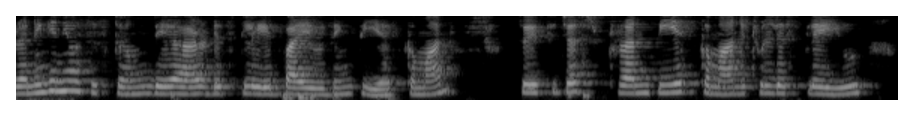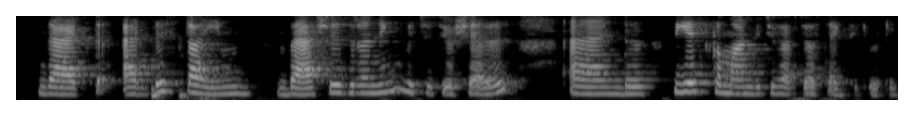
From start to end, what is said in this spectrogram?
running in your system they are displayed by using ps command. So if you just run ps command it will display you that at this time bash is running which is your shell and ps command which you have just executed.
